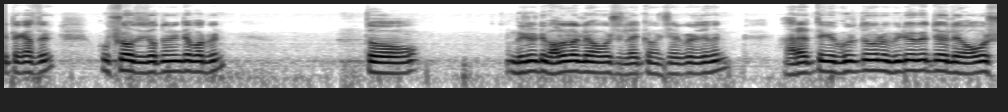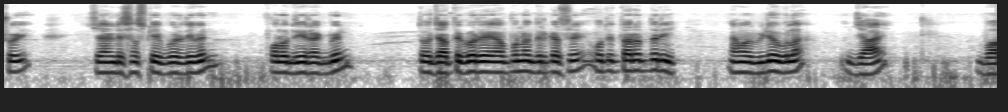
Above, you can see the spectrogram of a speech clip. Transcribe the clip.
একটা গাছের খুব সহজেই যত্ন নিতে পারবেন। তো ভিডিওটি ভালো লাগলে অবশ্যই লাইক, কমেন্ট শেয়ার করে দেবেন। আর এর থেকে গুরুত্বপূর্ণ ভিডিও পেতে হলে অবশ্যই চ্যানেলটি সাবস্ক্রাইব করে দেবেন ফলো দিয়ে রাখবেন। তো যাতে করে আপনাদের কাছে অতি তাড়াতাড়ি আমার ভিডিওগুলা যায় বা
